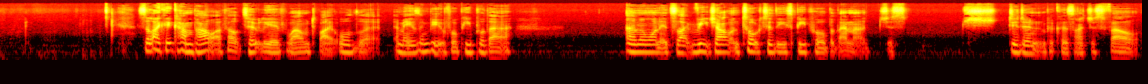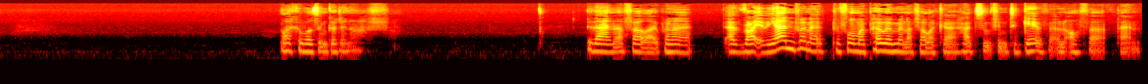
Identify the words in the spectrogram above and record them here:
So, like at Camp Out, I felt totally overwhelmed by all the amazing, beautiful people there. And I wanted to like reach out and talk to these people, but then I just didn't because I just felt like I wasn't good enough. But then I felt like when I, at, right at the end, when I performed my poem and I felt like I had something to give and offer, then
